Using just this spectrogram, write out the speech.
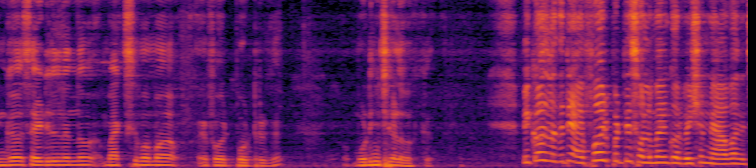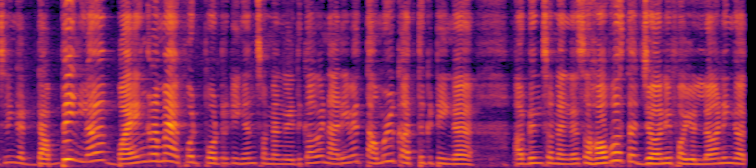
எங்கள் சைடில் நின்று மேக்ஸிமமாக எஃபர்ட் போட்டிருக்கு. முடிஞ்ச அளவுக்கு. பிகாஸ் வந்துட்டு எஃபர்ட் பற்றி சொல்லும்போது எனக்கு ஒரு விஷயம் ஞாபகம் வந்துச்சு. நீங்கள் டப்பிங்கில் பயங்கரமாக எஃபர்ட் போட்டிருக்கீங்கன்னு சொன்னாங்க. இதுக்காகவே நிறையவே தமிழ் கற்றுக்கிட்டீங்க அப்படின்னு சொன்னாங்க. So how was the journey for you learning a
